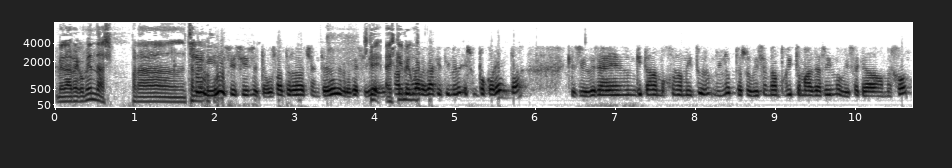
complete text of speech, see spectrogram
¿Me la recomiendas para echarle sí, sí, sí, si te gusta el terror ochentero, yo creo que sí. Es que, es que me... La verdad que tiene, es un poco lenta, que si hubiesen quitado a lo mejor unos minutos, hubiesen dado un poquito más de ritmo, hubiese quedado mejor,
